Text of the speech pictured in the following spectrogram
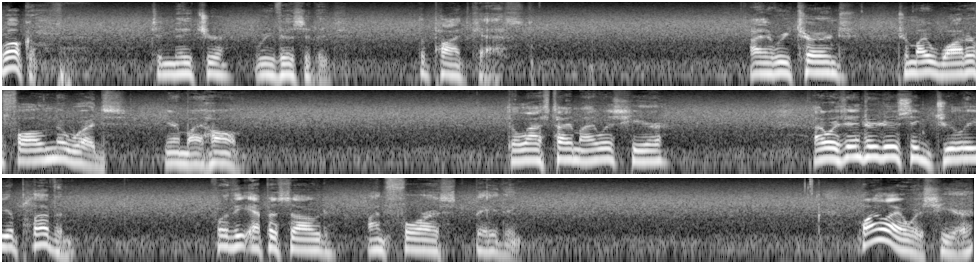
Welcome to Nature Revisited, the podcast. I have returned to my waterfall in the woods near my home. The last time I was here, I was introducing Julia Plevin for the episode on forest bathing. While I was here,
